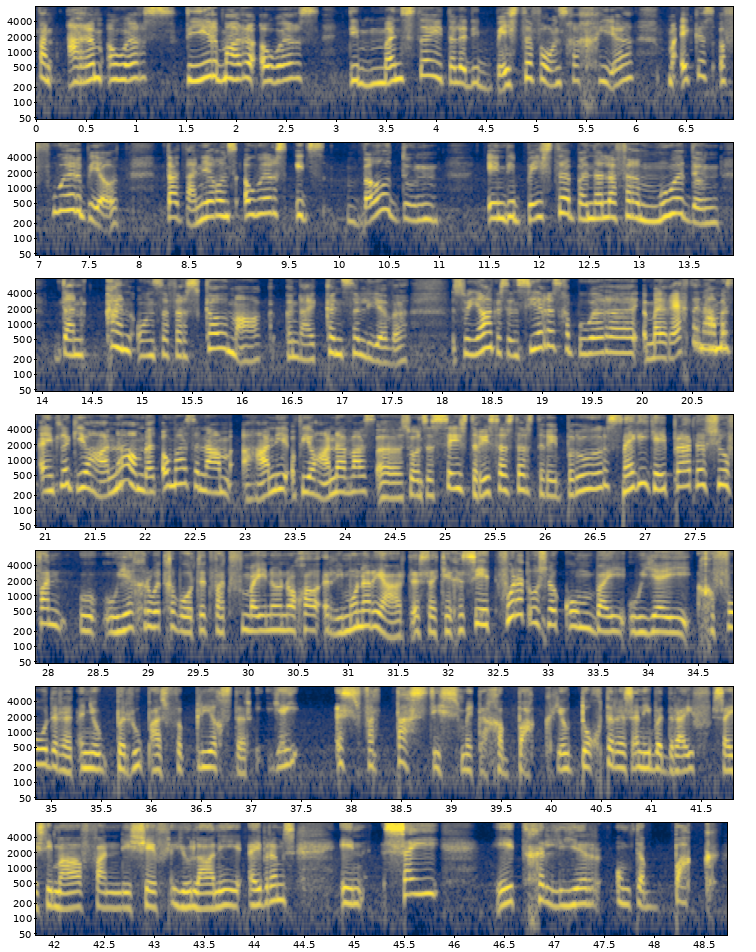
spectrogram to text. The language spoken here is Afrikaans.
van arm ouers, dierbare ouers die minste het hulle die beste vir ons gegee, maar ek is 'n voorbeeld dat wanneer ons ouers iets wil doen en die beste binne hulle vermoë doen, dan kan ons 'n verskil maak in daai kind se lewe. So ja, ek is in Ceres gebore. My regte naam is eintlik Johanna omdat ouma se naam Hanni of Johanna was. Uh, so ons is ses, drie susters, drie broers. Maggie, jy praat nou so van hoe, hoe jy groot geword het wat vir my nou nogal riem onder die hart is dat jy gesê het voordat ons nou kom by hoe jy gevorder het in jou beroep as verpleegster. Jy is fantasties met 'n gebak. Jou dogter is in die bedryf. Sy's die ma van die chef Yolani Abrams en sy het geleer om te bak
